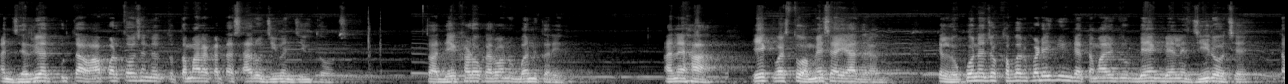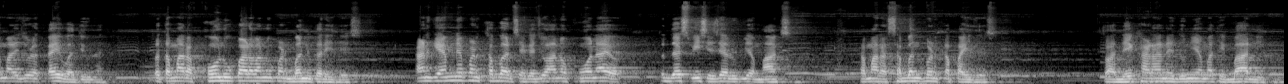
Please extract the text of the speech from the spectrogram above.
અને જરૂરિયાત પૂરતા વાપરતો હશે ને તો તમારા કરતાં સારું જીવન જીવતો હશે તો આ દેખાડો કરવાનું બંધ કરી દો. અને હા, એક વસ્તુ હંમેશા યાદ રાખજો કે લોકોને જો ખબર પડી ગઈ કે તમારી જોડે બેંક બેલેન્સ ઝીરો છે તમારી જોડે કંઈ વધ્યું નથી. તો તમારા ફોન ઉપાડવાનું પણ બંધ કરી દેશે કારણ કે એમને પણ ખબર છે કે જો આનો ફોન આવ્યો, તો દસ વીસ હજાર રૂપિયા માગશે. તમારા સંબંધ પણ કપાઈ જશે. તો આ દેખાડાને દુનિયામાંથી બહાર નીકળો.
